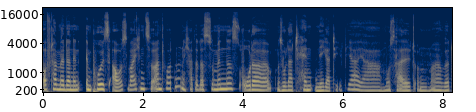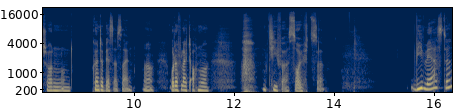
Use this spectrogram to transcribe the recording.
Oft haben wir dann den Impuls, ausweichend zu antworten. Ich hatte das zumindest. Oder so latent negativ. Ja, ja, muss halt und na, wird schon und könnte besser sein. Ja. Oder vielleicht auch nur ein tiefer Seufzer. Wie wär's denn,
